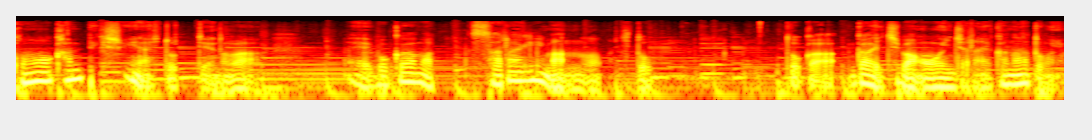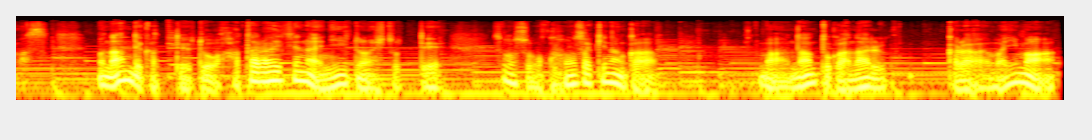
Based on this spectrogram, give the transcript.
この完璧主義な人っていうのが、えー、僕はまあサラリーマンの人とかが一番多いんじゃないかなと思います。まあ、なんでかっていうと、働いてないニートの人って、そもそもこの先なんか、まあなんとかなるから、まあ今、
